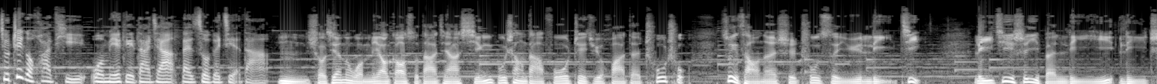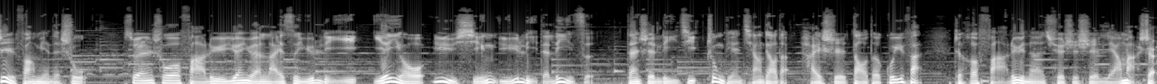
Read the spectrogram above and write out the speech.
就这个话题，我们也给大家来做个解答。嗯，首先呢，我们要告诉大家“刑不上大夫”这句话的出处，最早呢是出自于《礼记》，《礼记》是一本礼仪礼制方面的书。虽然说法律渊源来自于礼，也有欲行于礼的例子。但是《礼记》重点强调的还是道德规范，这和法律呢确实是两码事儿。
